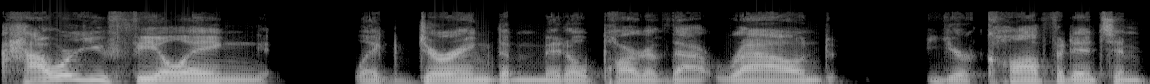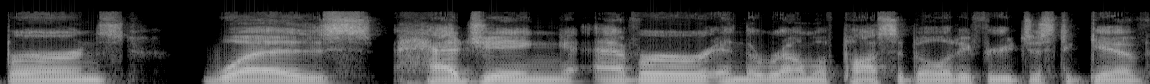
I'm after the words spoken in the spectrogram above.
how are you feeling like during the middle part of that round? Your confidence in Burns was hedging ever in the realm of possibility for you just to give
